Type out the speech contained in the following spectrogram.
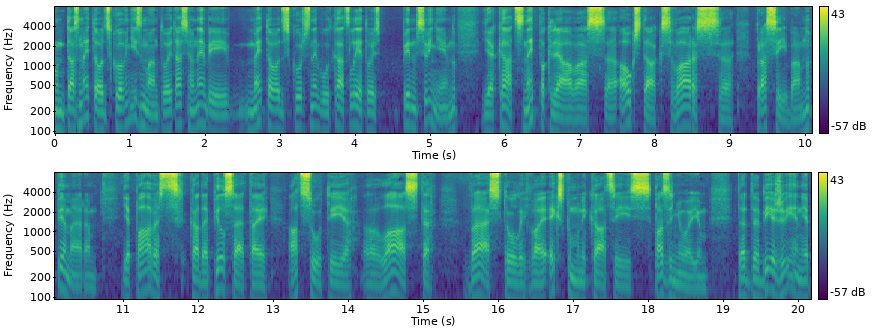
Un tās metodas, ko viņi izmantoja, tas jau nebija metodas, kuras nebūtu kāds lietojis pirms viņiem. Nu, ja kāds nepakļāvās augstākas varas prasībām, nu, piemēram, ja pāvests kādai pilsētai atsūtīja lāsta vēstuli vai ekskomunikācijas paziņojumu, tad bieži vien, ja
